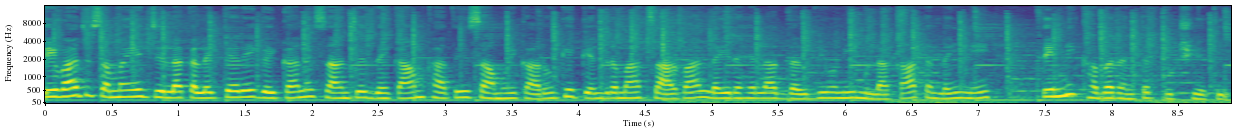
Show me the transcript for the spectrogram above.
તેવા જ સમયે જિલ્લા કલેક્ટરે ગઈકાલે સાંજે દહેગામ ખાતે સામૂહિક આરોગ્ય કેન્દ્રમાં સારવાર લઈ રહેલા દર્દીઓની મુલાકાત લઈને તેમની ખબર અંતર પૂછી હતી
